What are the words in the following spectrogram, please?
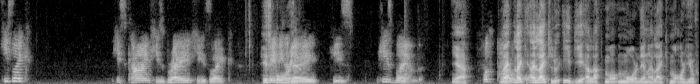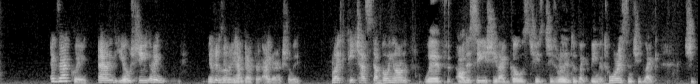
he's like. He's kind. He's brave. He's like He's saving the day. He's he's bland. Yeah, Like powerful. like I like Luigi a lot more more than I like Mario. Exactly. And Yoshi, I mean, Yoshi doesn't really have a character either, actually. Like Peach has stuff going on with Odyssey. She like goes. She's she's really into like being a tourist, and she like she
